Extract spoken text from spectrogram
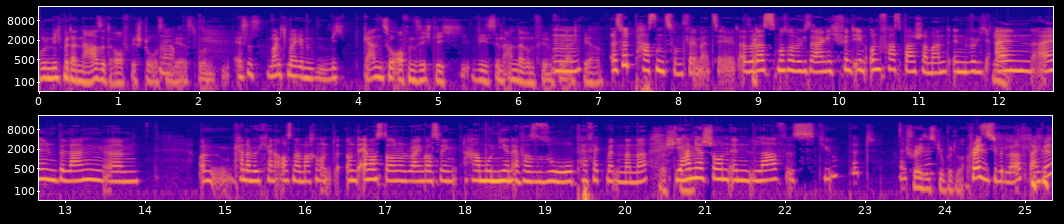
wo du nicht mit der Nase drauf gestoßen ja. wirst. Es ist manchmal eben nicht ganz so offensichtlich, wie es in anderen Filmen mhm. vielleicht wäre. Es wird passend zum Film erzählt. Also ja. das muss man wirklich sagen. Ich finde ihn unfassbar charmant in wirklich ja. allen, allen Belangen ähm, und kann da wirklich keine Ausnahme machen. Und, und Emma Stone und Ryan Gosling harmonieren einfach so perfekt miteinander. Die haben ja schon in Love is Stupid Crazy Stupid Love. Crazy Stupid Love, danke.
